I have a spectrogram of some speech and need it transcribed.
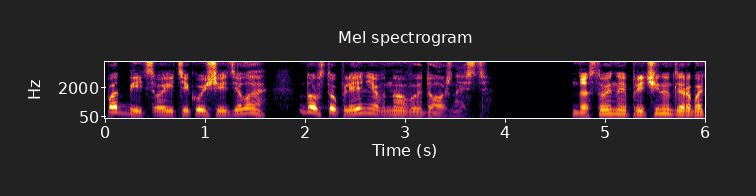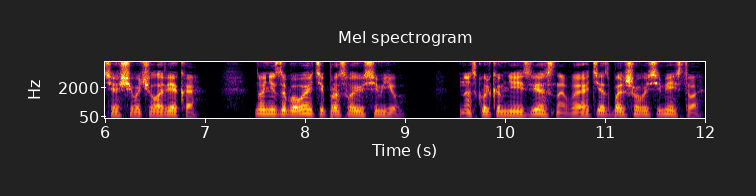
подбить свои текущие дела до вступления в новую должность. Достойная причина для работящего человека. Но не забывайте про свою семью. Насколько мне известно, вы отец большого семейства.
